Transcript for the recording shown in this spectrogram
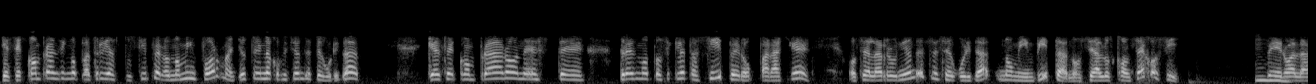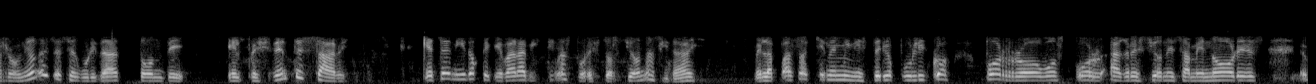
Que se compran cinco patrullas, pues sí, pero no me informan. Yo estoy en la comisión de seguridad. Que se compraron este tres motocicletas, sí, pero ¿para qué? O sea, las reuniones de seguridad no me invitan, o sea, los consejos sí, pero a las reuniones de seguridad donde el presidente sabe que he tenido que llevar a víctimas por extorsión a FIDAI. Me la paso aquí en el Ministerio Público por robos, por agresiones a menores, eh,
